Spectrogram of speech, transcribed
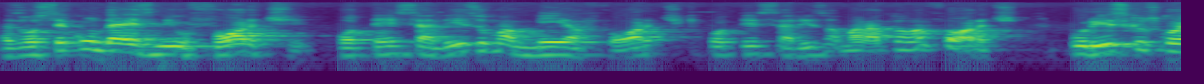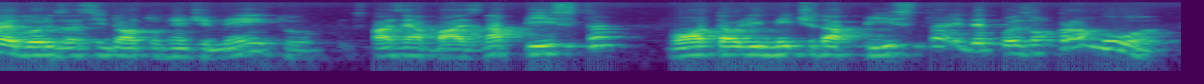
Mas você com 10 mil forte, potencializa uma meia forte, que potencializa uma maratona forte. Por isso que os corredores assim de alto rendimento fazem a base na pista, vão até o limite da pista e depois vão para a rua.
